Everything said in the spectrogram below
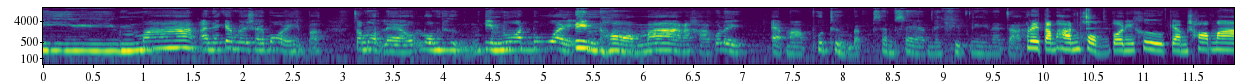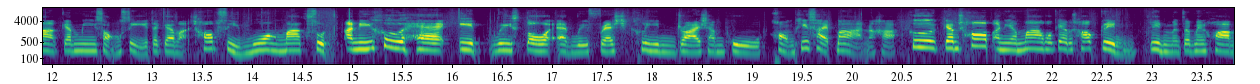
ดีมาก อันนี้แกมเลยใช้บ่อยเห็นปะจะหมดแล้วรวมถึงครีมนวดด้วยกลิ่นหอมมากนะคะ ก็เลย แอบมาพูดถึงแบบแซมๆในคลิปนี้นะจ๊ะ ผลิตภัณฑ์ผมตัวนี้คือแกมชอบมาก แกมมี 2 สี แต่แกมอะชอบสีม่วงมากสุด อันนี้คือ Hair It Restore and Refresh Clean Dry Shampoo ของพี่สายป่านนะคะ คือแกมชอบอันเนี้ยมากเพราะแกมชอบกลิ่น กลิ่นมันจะเป็นความ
